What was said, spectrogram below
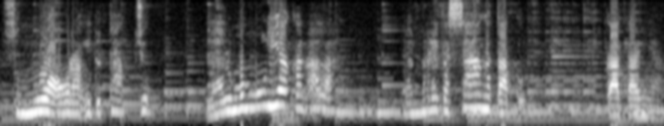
Semua orang itu takjub, lalu memuliakan Allah, dan mereka sangat takut. Katanya,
